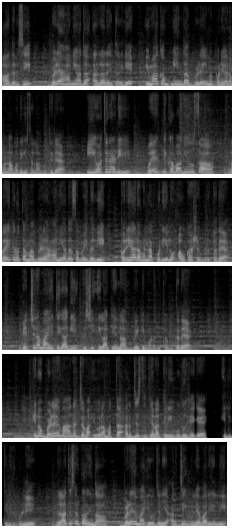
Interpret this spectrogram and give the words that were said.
ಆಧರಿಸಿ ಬೆಳೆ ಹಾನಿಯಾದ ಅರ್ಹ ರೈತರಿಗೆ ವಿಮಾ ಕಂಪನಿಯಿಂದ ಬೆಳೆ ವಿಮೆ ಪರಿಹಾರವನ್ನ ಒದಗಿಸಲಾಗುತ್ತಿದೆ. ಈ ಯೋಜನೆ ಅಡಿ ವೈಯಕ್ತಿಕವಾಗಿಯೂ ಸಹ ರೈತರು ತಮ್ಮ ಬೆಳೆ ಹಾನಿಯಾದ ಸಮಯದಲ್ಲಿ ಪರಿಹಾರವನ್ನ ಪಡೆಯಲು ಅವಕಾಶವಿರುತ್ತದೆ. ಹೆಚ್ಚಿನ ಮಾಹಿತಿಗಾಗಿ ಕೃಷಿ ಇಲಾಖೆಯನ್ನ ಭೇಟಿ ಮಾಡಬೇಕಾಗುತ್ತದೆ. ಇನ್ನು ಬೆಳೆ ವಿಮಾ ಜಮಾ ಇವರ ಮತ್ತ ಅರ್ಜಿ ಸ್ಥಿತಿಯನ್ನು ತಿಳಿಯುವುದು ಹೇಗೆ? ಇಲ್ಲಿ ತಿಳಿದುಕೊಳ್ಳಿ. ರಾಜ್ಯ ಸರ್ಕಾರದಿಂದ ಬೆಳೆ ವಿಮಾ ಯೋಜನೆಯ ಅರ್ಜಿ ವಿಲೇವಾರಿಯಲ್ಲಿ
